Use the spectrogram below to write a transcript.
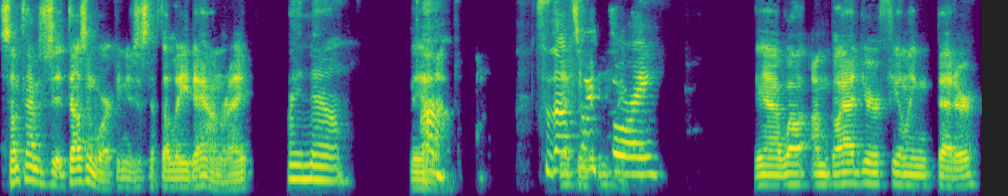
Sometimes it doesn't work and you just have to lay down, right? I know. Yeah. Ah, so that's That's my amazing. story. Yeah, well, I'm glad you're feeling better.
